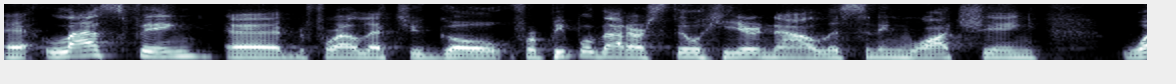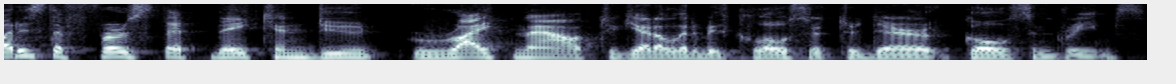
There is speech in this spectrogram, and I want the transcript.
Uh, last thing uh, before i let you go for people that are still here now listening watching what is the first step they can do right now to get a little bit closer to their goals and dreams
